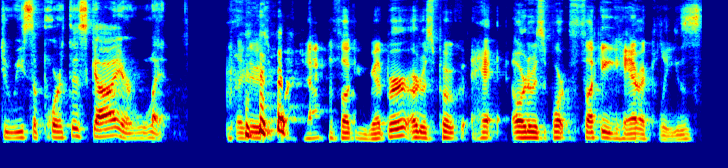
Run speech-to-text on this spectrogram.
do we support this guy or what?" Like, do we support Jack the fucking Ripper, or do we support, or do we support fucking Heracles?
